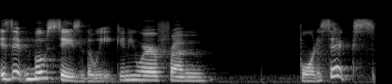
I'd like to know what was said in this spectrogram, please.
Is it most days of the week, anywhere from four to six?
